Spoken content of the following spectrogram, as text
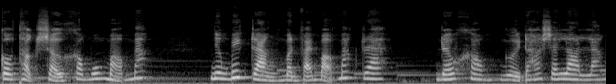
Cô thật sự không muốn mở mắt, nhưng biết rằng mình phải mở mắt ra, nếu không người đó sẽ lo lắng.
